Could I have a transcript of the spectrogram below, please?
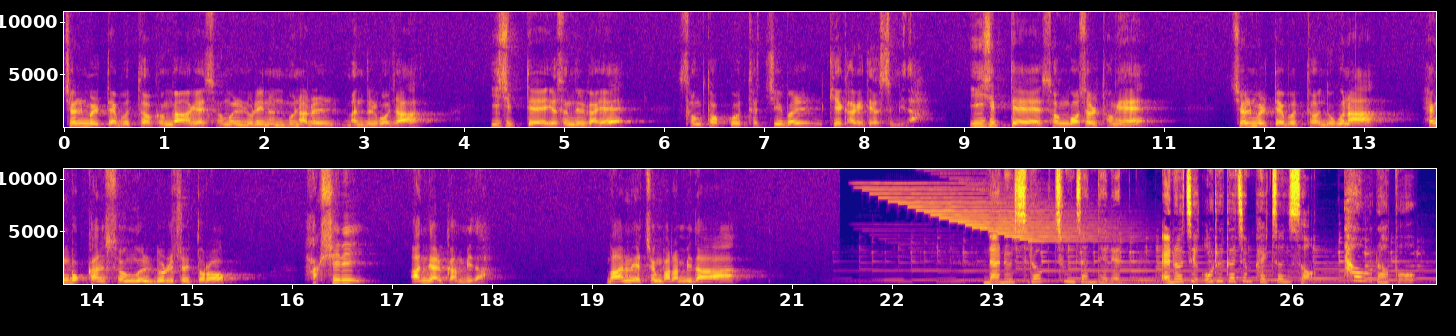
젊을 때부터 건강하게 성을 누리는 문화를 만들고자 20대 여성들과의 성토크 특집을 기획하게 되었습니다. 20대 성고를 통해 젊을 때부터 누구나 행복한 성을 누릴 수 있도록 확실히 안내할까 합니다. 많은 애청 바랍니다. 나눌수록 충전되는 에너지 오르가즘 발전소 타워러브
